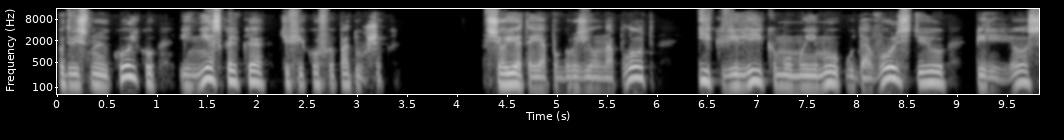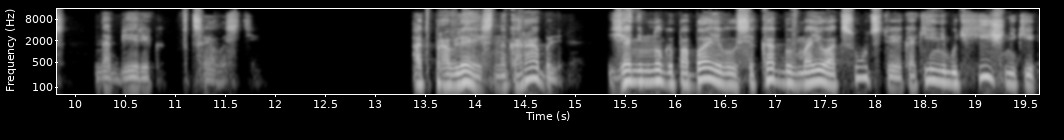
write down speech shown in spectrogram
подвесную койку и несколько тюфяков и подушек. Все это я погрузил на плот и к великому моему удовольствию перевез на берег в целости. Отправляясь на корабль, я немного побаивался, как бы в мое отсутствие какие-нибудь хищники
